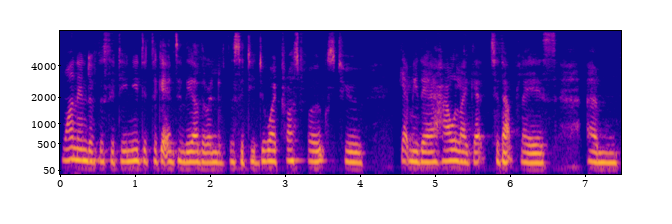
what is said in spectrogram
one end of the city, needed to get into the other end of the city. Do I trust folks to get me there? How will I get to that place? Um,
